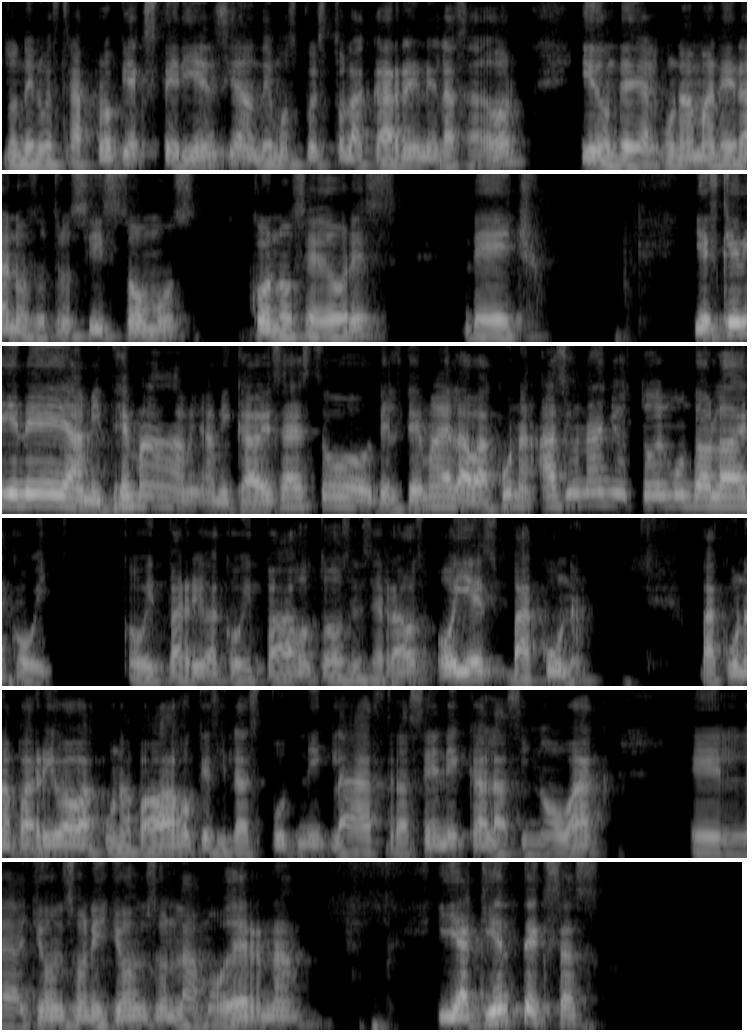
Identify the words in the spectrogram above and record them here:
donde nuestra propia experiencia, donde hemos puesto la carne en el asador y donde de alguna manera nosotros sí somos conocedores de hecho. Y es que viene a mi tema, a mi, cabeza esto del tema de la vacuna. Hace un año todo el mundo hablaba de COVID. COVID para arriba, COVID para abajo, todos encerrados. Hoy es vacuna. Vacuna para arriba, vacuna para abajo, que si la Sputnik, la AstraZeneca, la Sinovac, eh, la Johnson y Johnson, la Moderna. Y aquí en Texas,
